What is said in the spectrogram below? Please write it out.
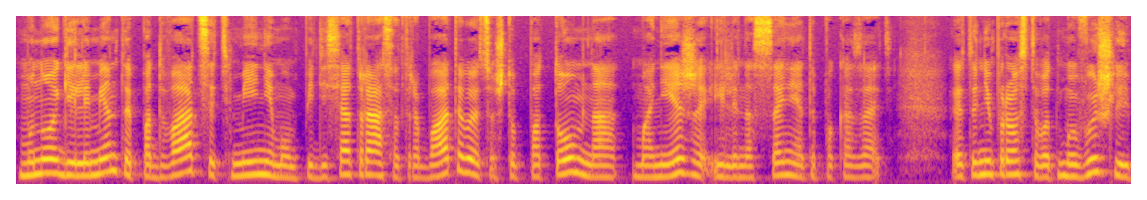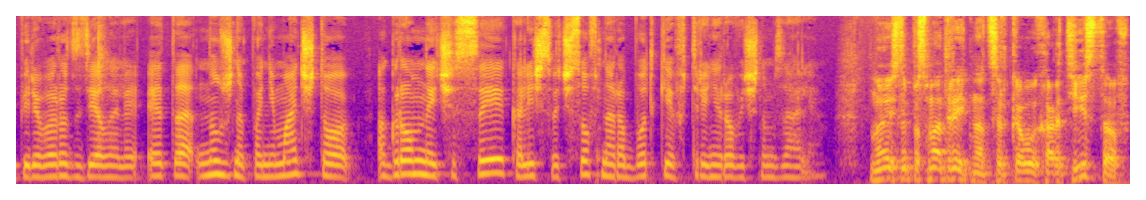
многие элементы по 20, минимум 50 раз отрабатываются, чтобы потом на манеже или на сцене это показать. Это не просто вот мы вышли и переворот сделали. Это нужно понимать, что огромные часы, количество часов наработки в тренировочном зале. Но если посмотреть смотреть на цирковых артистов.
